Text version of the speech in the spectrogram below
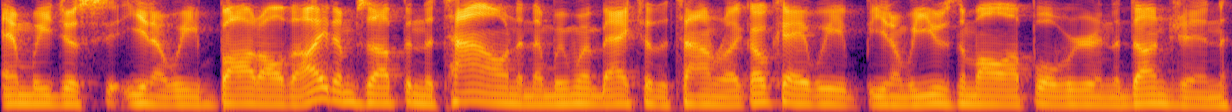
and we just you know we bought all the items up in the town and then we went back to the town we're like okay we you know we used them all up while we were in the dungeon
